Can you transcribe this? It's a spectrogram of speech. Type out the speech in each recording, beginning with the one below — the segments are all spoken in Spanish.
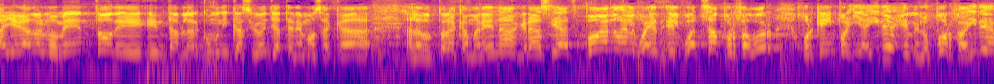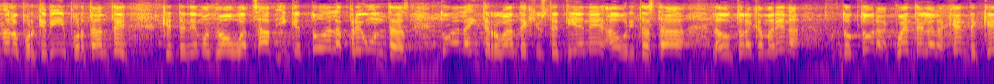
Ha llegado el momento de entablar comunicación. Ya tenemos acá a la doctora Camarena. Gracias. Pónganos el, WhatsApp, por favor, porque y ahí déjemelo, porfa, ahí déjemelo porque es bien importante que tenemos nuevo WhatsApp y que todas las preguntas, todas las interrogantes que usted tiene, ahorita está la doctora Camarena. Doctora, cuéntele a la gente qué,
